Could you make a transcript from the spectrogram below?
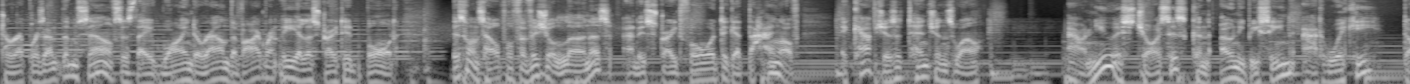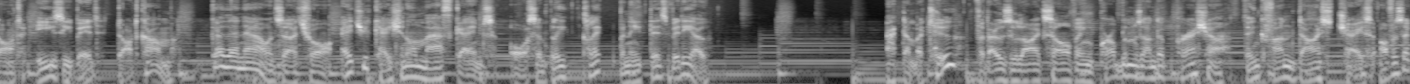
to represent themselves as they wind around the vibrantly illustrated board. This one's helpful for visual learners and is straightforward to get the hang of. It captures attentions well. Our newest choices can only be seen at wiki.ezvid.com. Go there now and search for educational math games or simply click beneath this video. At number 2, for those who like solving problems under pressure, ThinkFun Dice Chase offers a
